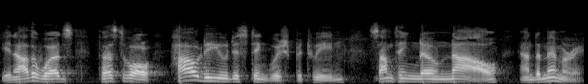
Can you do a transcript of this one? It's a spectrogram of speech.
In other words, first of all, how do you distinguish between something known now and a memory?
